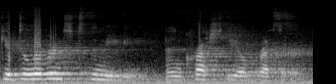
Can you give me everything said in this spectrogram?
give deliverance to the needy, and crush the oppressor.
